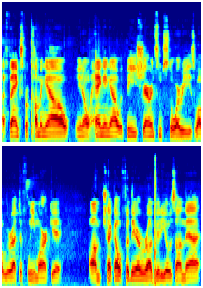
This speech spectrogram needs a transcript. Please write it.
a, thanks for coming out, you know, hanging out with me, sharing some stories while we were at the flea market. Um, check out for their uh, videos on that.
